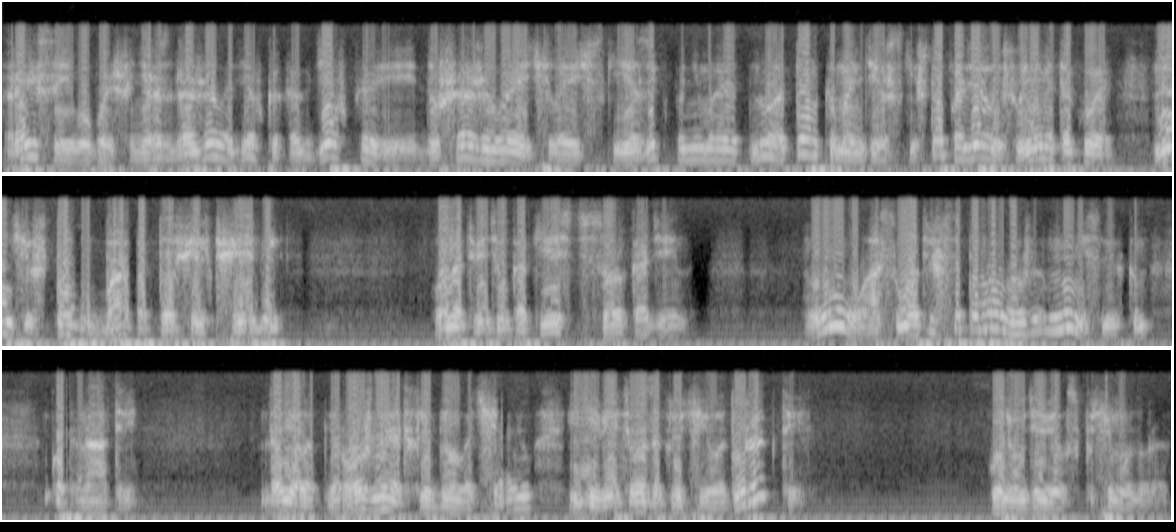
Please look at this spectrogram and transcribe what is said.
Раиса его больше не раздражала, девка как девка, и душа живая, человеческий язык понимает. Ну, а тон командирский, что поделаешь, время такое, нынче что баба, то фельдфебель. Он ответил, как есть, сорок один. «Ну, а смотришься помоложе, ну, не слишком, года на три». Доела пирожное, отхлебнула чаю и невесело заключила. «Дурак ты?» Коля удивился. «Почему дурак?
